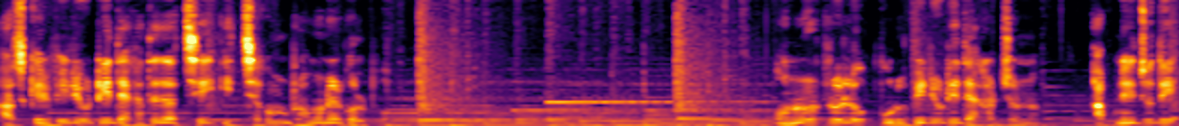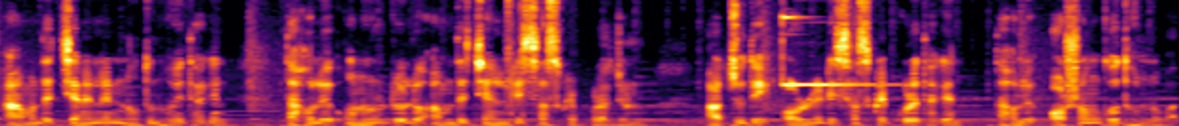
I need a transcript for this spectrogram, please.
আজকের ভিডিওটি দেখাতে যাচ্ছি ইচ্ছাকম ভ্রমণের গল্প। অনুরোধ রইল পুরো ভিডিওটি দেখার জন্য। আপনি যদি আমাদের চ্যানেলের নতুন হয়ে থাকেন, তাহলে অনুরোধ রইল আমাদের চ্যানেলটি সাবস্ক্রাইব করার জন্য। আর যদি অলরেডি সাবস্ক্রাইব করে থাকেন, তাহলে অসংখ্য ধন্যবাদ।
